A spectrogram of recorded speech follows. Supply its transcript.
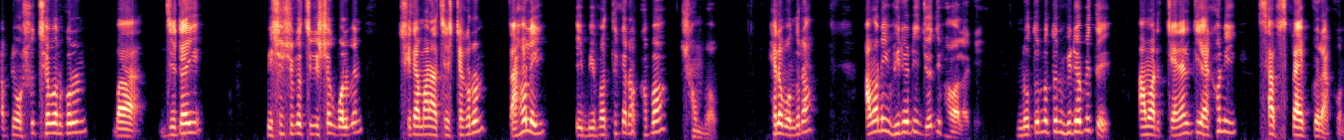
আপনি ওষুধ সেবন করুন বা যেটাই বিশেষজ্ঞ চিকিৎসক বলবেন সেটা মানার চেষ্টা করুন, তাহলেই এই বিপদ থেকে রক্ষা পাওয়া সম্ভব। হ্যালো বন্ধুরা, আমার এই ভিডিওটি যদি ভালো লাগে, নতুন নতুন ভিডিও পেতে আমার চ্যানেলটি এখনই সাবস্ক্রাইব করে রাখুন।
